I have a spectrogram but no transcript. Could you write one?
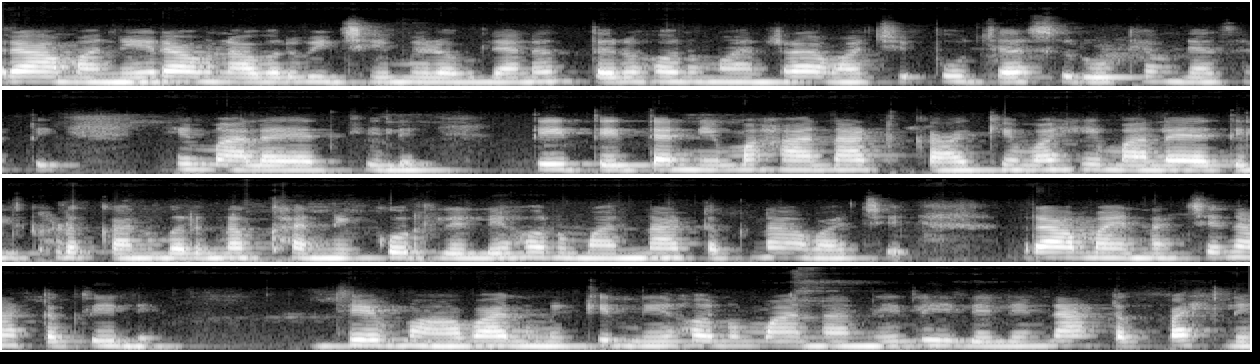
रामाने रावणावर विजय मिळवल्यानंतर हनुमान रामाची पूजा सुरू ठेवण्यासाठी हिमालयात गेले. तेथे त्यांनी महानाटका किंवा हिमालयातील खडकांवर नखांनी कोरलेले हनुमान नाटक नावाचे रामायणाचे नाटक लिहिले. जेव्हा वाल्मिकींनी हनुमानाने लिहिलेले नाटक पाहिले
